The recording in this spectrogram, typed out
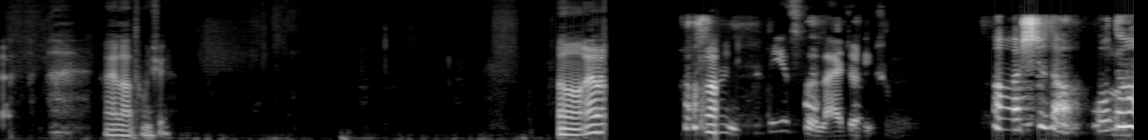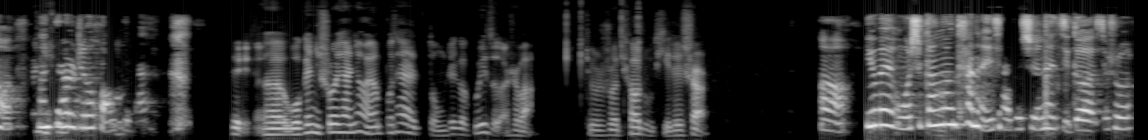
艾拉同学。嗯，艾拉 老师，你是第一次来这里是吗？呃，是的，我刚好刚加入这个环节。对，呃，我跟你说一下，你好像不太懂这个规则是吧？就是说挑主题这事儿。啊，因为我是刚刚看了一下，就是那几个，就说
